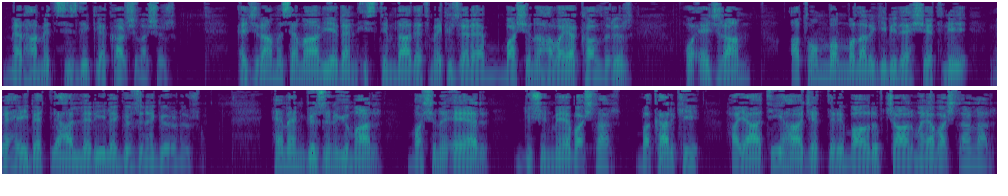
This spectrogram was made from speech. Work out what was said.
merhametsizlikle karşılaşır. Ecram-ı semaviyeden istimdad etmek üzere başını havaya kaldırır. O ecram atom bombaları gibi dehşetli ve heybetli halleriyle gözüne görünür. Hemen gözünü yumar, başını eğer, düşünmeye başlar. Bakar ki hayati hacetleri bağırıp çağırmaya başlarlar.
